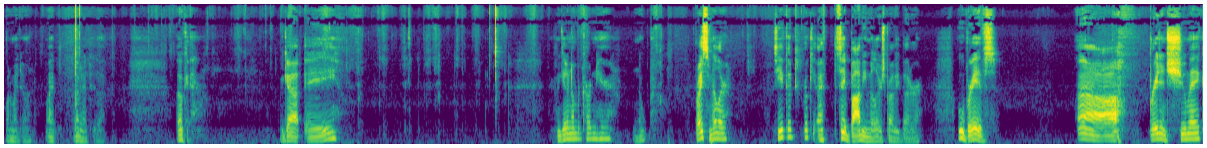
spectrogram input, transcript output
What am I doing? Why, why did I do that? Okay. We got a Can we get a numbered card in here? Nope. Bryce Miller. Is he a good rookie? I say Bobby Miller is probably better. Ooh, Braves. Ah, Braden Shewmake.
